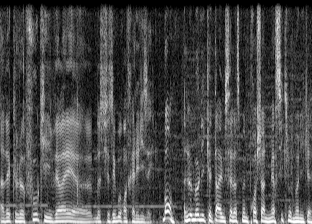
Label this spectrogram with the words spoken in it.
avec le fou qui verrait euh, M. Zemmour rentrer à l'Elysée. Bon, le Monique Time, c'est la semaine prochaine. Merci Claude Moniquet.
